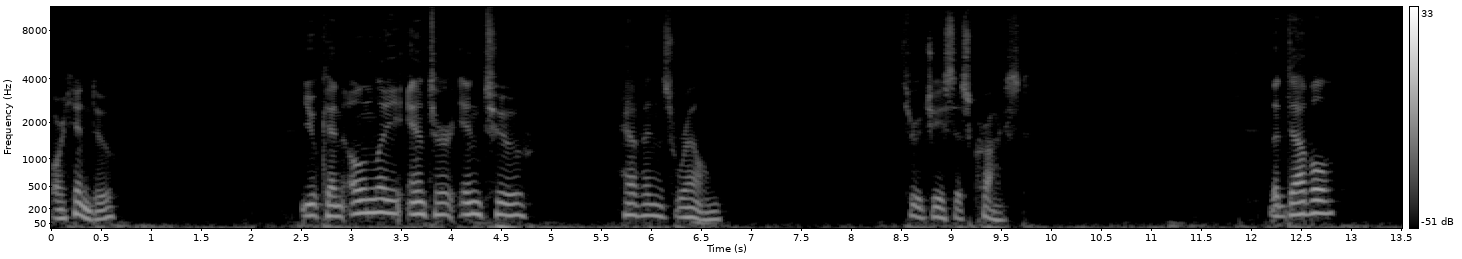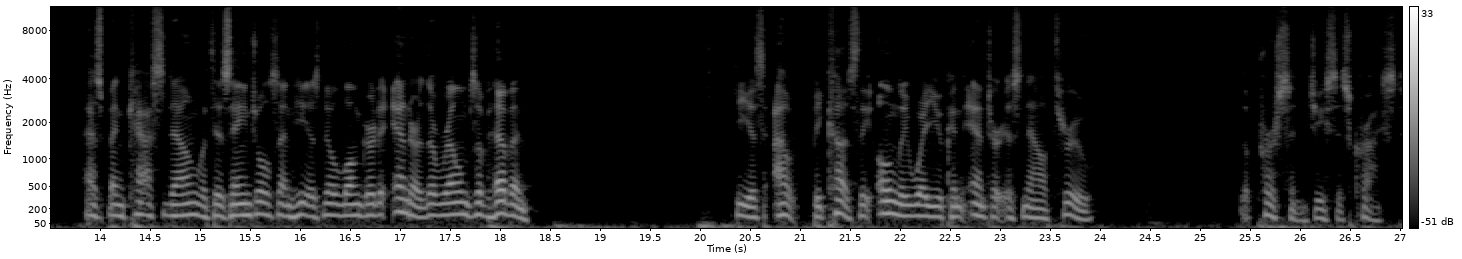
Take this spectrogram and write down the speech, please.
or Hindu You can only enter into heaven's realm through Jesus Christ. The devil has been cast down with his angels, and he is no longer to enter the realms of heaven. He is out because the only way you can enter is now through the person, Jesus Christ.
